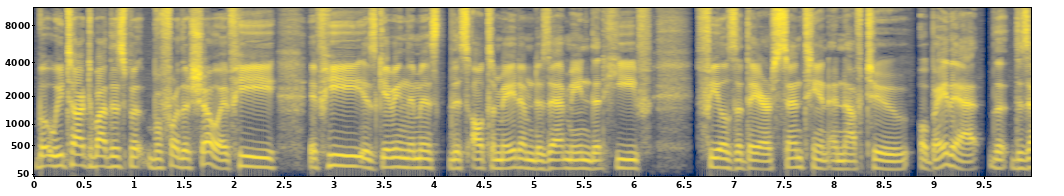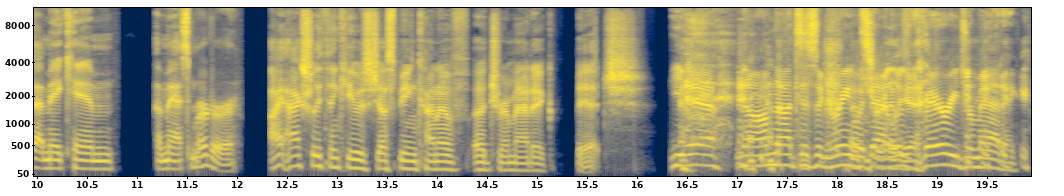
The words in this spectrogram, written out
But we talked about this before the show. If he if he is giving them this, this ultimatum, does that mean that he f- feels that they are sentient enough to obey that? Th- does that make him a mass murderer? I actually think he was just being kind of a dramatic bitch. Yeah, no, I'm not disagreeing with that. really it was it. very dramatic.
